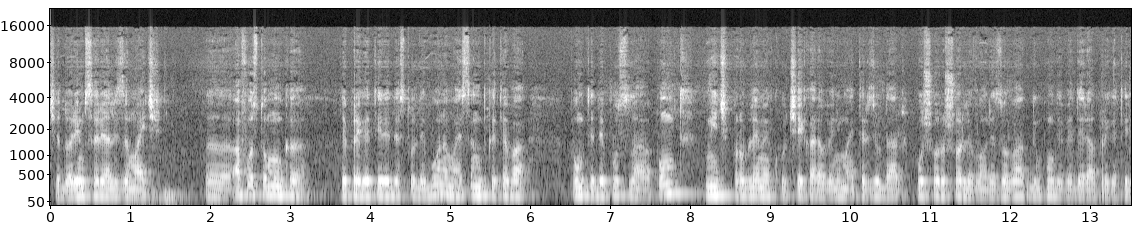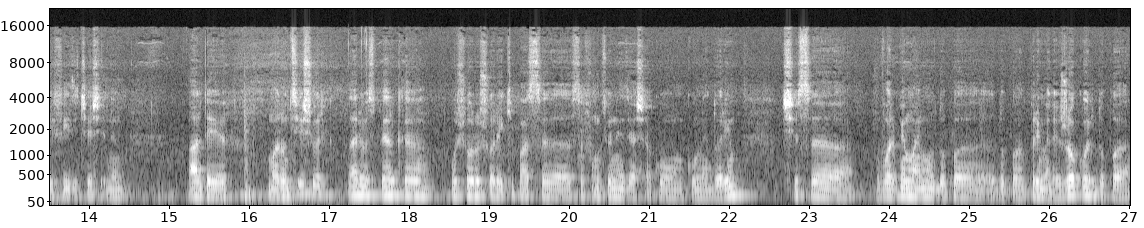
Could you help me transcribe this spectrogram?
ce dorim să realizăm aici. Uh, a fost o muncă de pregătire destul de bună, mai sunt câteva puncte de pus la punct, mici probleme cu cei care au venit mai târziu, dar ușor, ușor le vom rezolva din punct de vedere al pregătirii fizice și din alte mărunțișuri, dar eu sper că ușor, ușor echipa să, să funcționeze așa cum, cum ne dorim și să vorbim mai mult după, după primele jocuri, după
